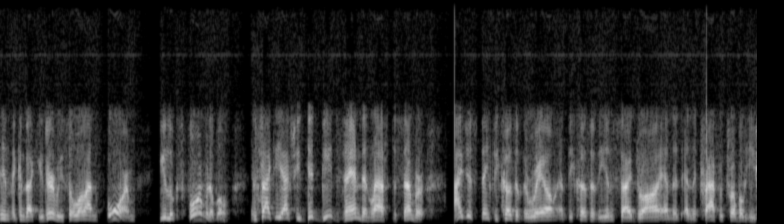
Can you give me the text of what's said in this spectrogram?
in the Kentucky Derby. So while on form, he looks formidable. In fact, he actually did beat Zandon last December. I just think because of the rail and because of the inside draw and the and the traffic trouble he's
